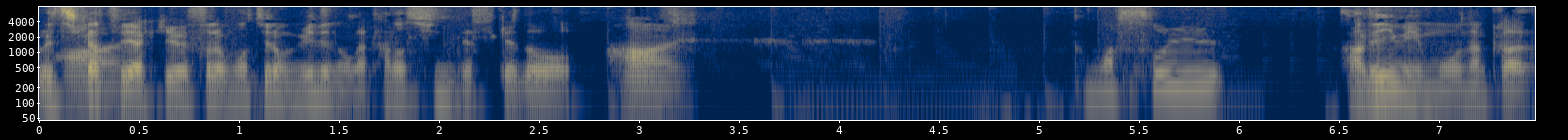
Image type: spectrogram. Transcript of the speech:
打ち勝つ野球、それはもちろん見るのが楽しいんですけど、はい。まあそういう、ある意味もうなんか、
